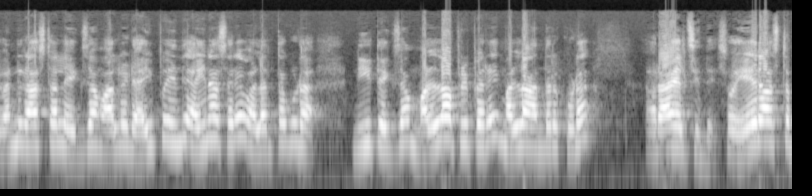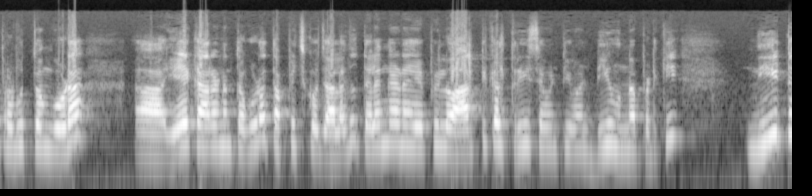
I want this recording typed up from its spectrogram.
ఇవన్నీ రాష్ట్రాల్లో ఎగ్జామ్ ఆల్రెడీ అయిపోయింది. అయినా సరే వాళ్ళంతా కూడా నీట్ ఎగ్జామ్ మళ్ళా ప్రిపేర్ అయ్యి మళ్ళీ అందరూ కూడా రాయాల్సిందే. సో ఏ రాష్ట్ర ప్రభుత్వం కూడా ఏ కారణంతో కూడా తప్పించుకోజాలదు. తెలంగాణ ఏపీలో article three seventy one D ఉన్నప్పటికీ నీట్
